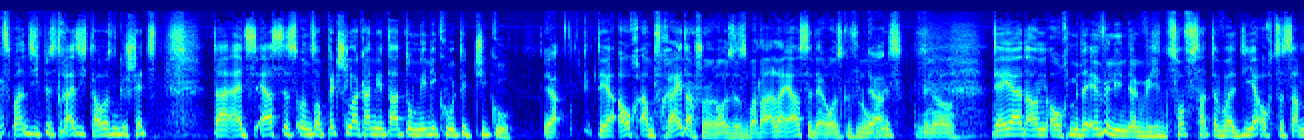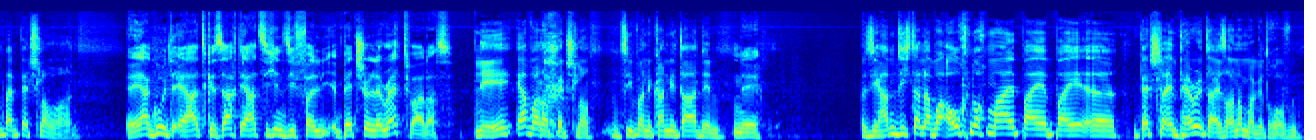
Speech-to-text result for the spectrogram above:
20 bis 30.000 geschätzt. Da als erstes unser Bachelor-Kandidat Domenico De Chico, ja, der auch am Freitag schon raus ist. War der allererste, der rausgeflogen ja, ist. genau. Der ja dann auch mit der Evelyn irgendwelchen Zoffs hatte, weil die ja auch zusammen beim Bachelor waren. Ja, ja, gut, er hat gesagt, er hat sich in sie verliebt. Bachelorette war das. Nee, er war der Bachelor und sie war eine Kandidatin. Nee. Sie haben sich dann aber auch noch mal bei, bei äh, Bachelor in Paradise auch noch mal getroffen.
